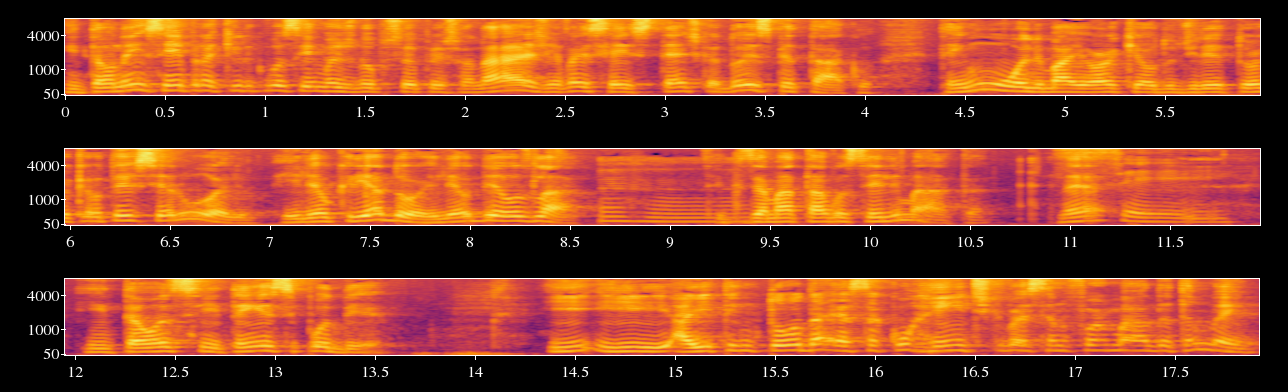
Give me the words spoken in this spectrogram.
Então nem sempre aquilo que você imaginou para o seu personagem vai ser a estética do espetáculo. Tem um olho maior que é o do diretor, que é o terceiro olho. Ele é o criador, ele é o Deus lá. Se quiser matar você, ele mata, né? sei. Então, assim, tem esse poder. E, e aí tem toda essa corrente que vai sendo formada também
